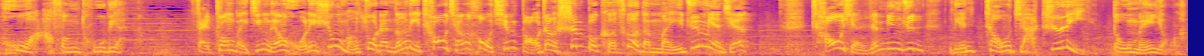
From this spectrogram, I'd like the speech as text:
画风突变呢，在装备精良、火力凶猛、作战能力超强、后勤保障深不可测的美军面前，朝鲜人民军连招架之力都没有了。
